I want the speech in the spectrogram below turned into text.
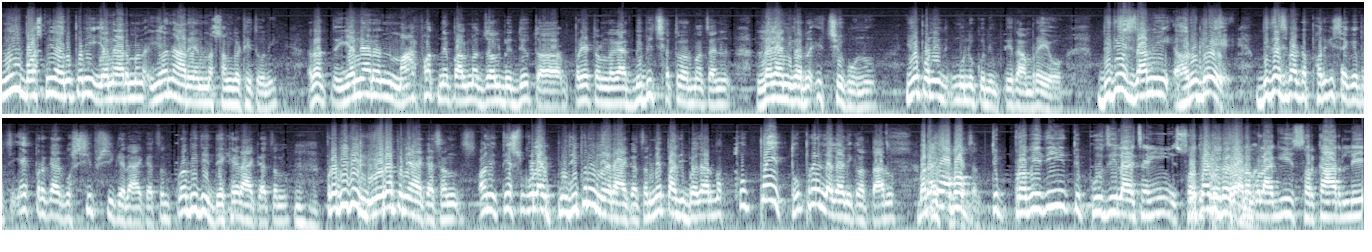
उहीँ बस्नेहरू पनि एनआरमा एनआरएनमा सङ्गठित हुने। र एनआरएन मार्फत नेपालमा जलविद्युत पर्यटन लगायत विविध क्षेत्रहरूमा चाहिँ लगानी गर्न इच्छुक हुनु। यो पनि मुलुकको निम्ति राम्रै हो। विदेश जानेहरूले विदेशबाट फर्किसकेपछि एक प्रकारको सिप सिकेर आएका छन् प्रविधि देखेर आएका छन् प्रविधि लिएर पनि आएका छन् अनि त्यसको लागि पुँजी पनि लिएर आएका छन्। नेपाली बजारमा थुप्रै थुप्रै लगानीकर्ताहरू अब। त्यो प्रविधि त्यो पुँजीलाई चाहिँ लागि सरकारले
